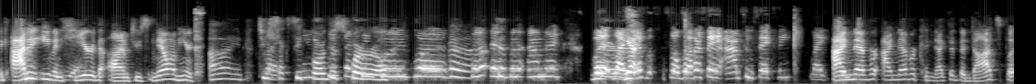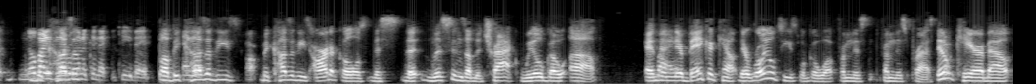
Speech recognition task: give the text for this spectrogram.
Like I didn't even Yeah. hear that I'm too. Now I'm hearing I'm too Like, sexy "Mm, for too this sexy world. world, like-" But like, Yeah. that's- so what her saying, I'm too sexy. Like I never, I never connected the dots, but nobody's because never of, going to connect it to you, babe. but because up. of these, because of these articles, this the listens of the track will go up, and then their bank account, their royalties will go up from this from this press. They don't care about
